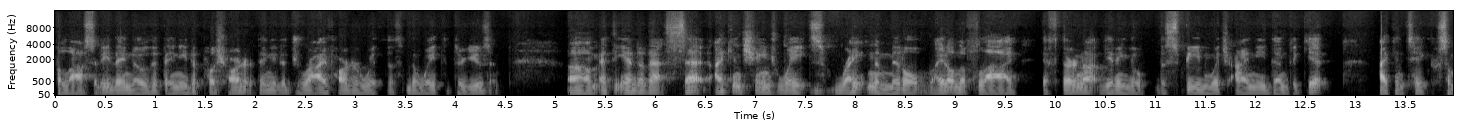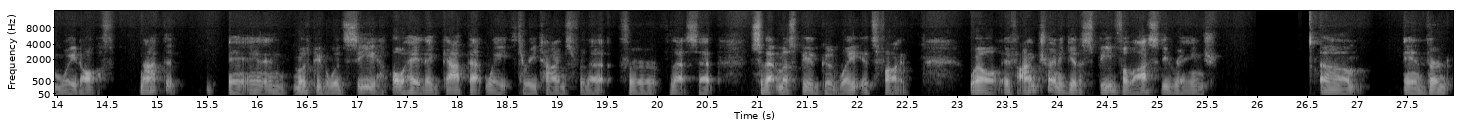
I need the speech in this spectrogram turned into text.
velocity, they know that they need to push harder. They need to drive harder with the, the weight that they're using um, at the end of that set, I can change weights right in the middle, right on the fly. If they're not getting the, the speed in which I need them to get, I can take some weight off. Not that, and, and most people would see, oh, hey, they got that weight three times for that for, for that set, so that must be a good weight. It's fine. Well, if I'm trying to get a speed velocity range, um, and they're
